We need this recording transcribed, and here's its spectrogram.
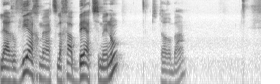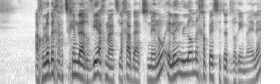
להרוויח מההצלחה בעצמנו תודה רבה אנחנו לא בהכרח צריכים להרוויח מההצלחה בעצמנו, אלוהים לא מחפש את הדברים האלה.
